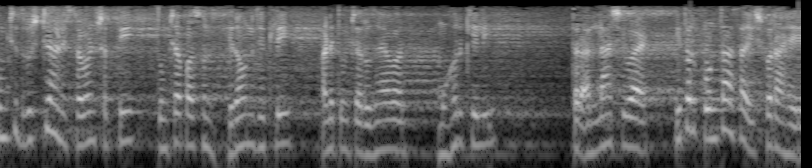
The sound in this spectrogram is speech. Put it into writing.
तुमची दृष्टी आणि श्रवणशक्ती तुमच्यापासून हिरावून घेतली आणि तुमच्या हृदयावर मोहर केली तर अल्लाशिवाय इतर कोणता असा ईश्वर आहे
